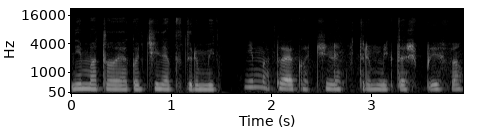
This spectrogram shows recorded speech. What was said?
nie ma to jak odcinek, w którym mi... Nie ma to jak odcinek, w którym mi ktoś pisze.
